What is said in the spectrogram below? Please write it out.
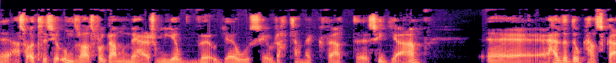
eh alltså alla så underhållsprogram det här som Jove och Jose för att kvart ja eh hade du kanske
